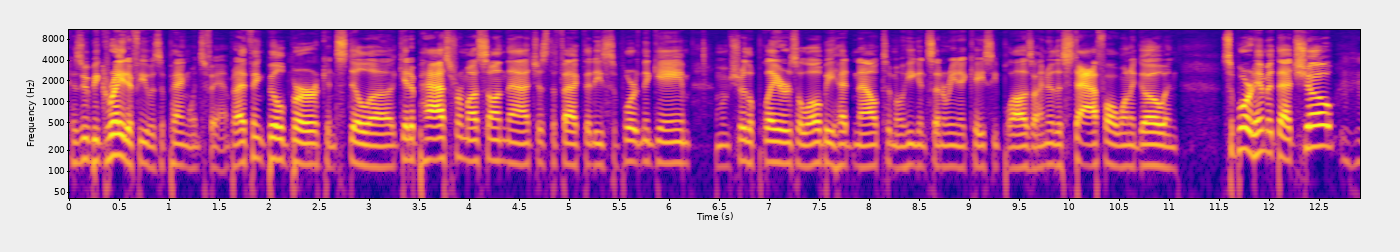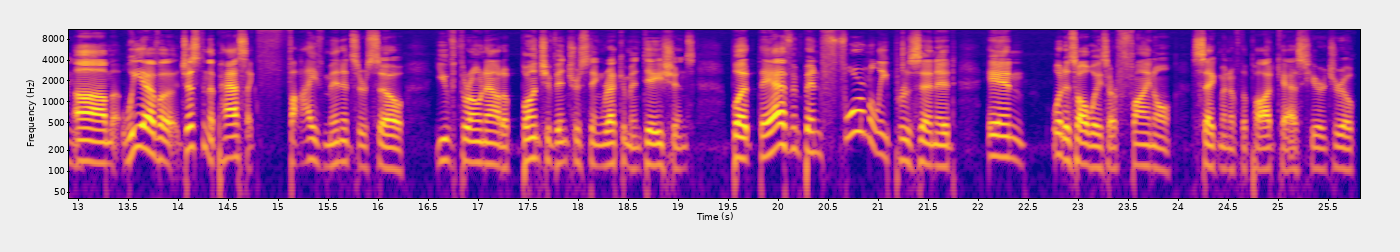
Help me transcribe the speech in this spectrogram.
because it would be great if he was a Penguins fan. But I think Bill Burr can still uh, get a pass from us on that. Just the fact that he's supporting the game. I'm sure the players will all be heading out to Mohegan Sun Arena, Casey Plaza. I know the staff all want to go and support him at that show. Mhm. Um, we have a just in the past like five minutes or so, you've thrown out a bunch of interesting recommendations, but they haven't been formally presented in what is always our final segment of the podcast here, Drew.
